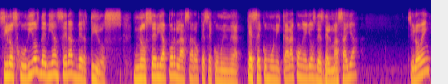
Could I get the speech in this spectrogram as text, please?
Si los judíos debían ser advertidos, no sería por Lázaro que se, que se comunicara con ellos desde el más allá. Si lo ven,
